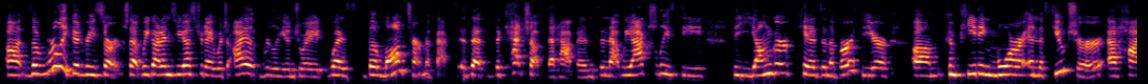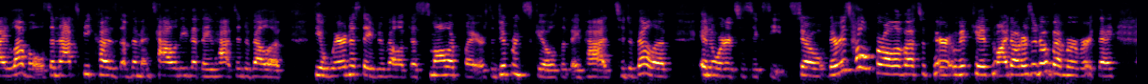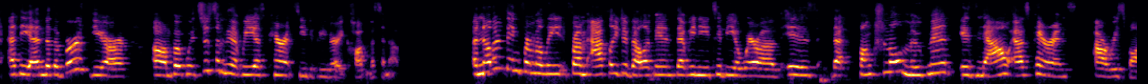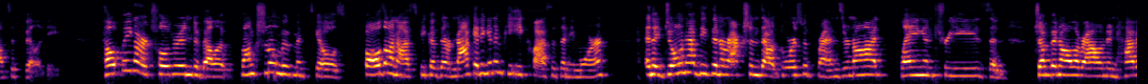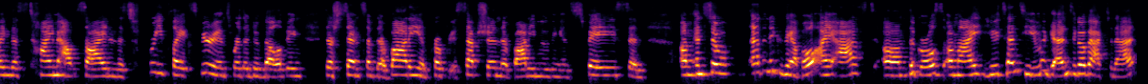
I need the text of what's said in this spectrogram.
Uh, the really good research that we got into yesterday, which I really enjoyed, was the long-term effect, is that the catch-up that happens and that we actually see the younger kids in the birth year um, competing more in the future at high levels. And that's because of the mentality that they've had to develop, the awareness they've developed as smaller players, the different skills that they've had to develop in order to succeed. So there is hope for all of us with parent with kids. My daughter's a November birthday at the end of the birth year. Um, but it's just something that we as parents need to be very cognizant of. Another thing from elite from athlete development that we need to be aware of is that functional movement is now as parents our responsibility. Helping our children develop functional movement skills falls on us because they're not getting it in PE classes anymore and they don't have these interactions outdoors with friends. They're not playing in trees and jumping all around and having this time outside and this free play experience where they're developing their sense of their body and proprioception, their body moving in space. And, um, and so as an example, I asked um, the girls on my U10 team, again, to go back to that.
